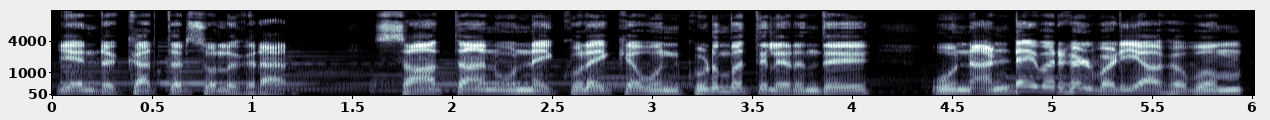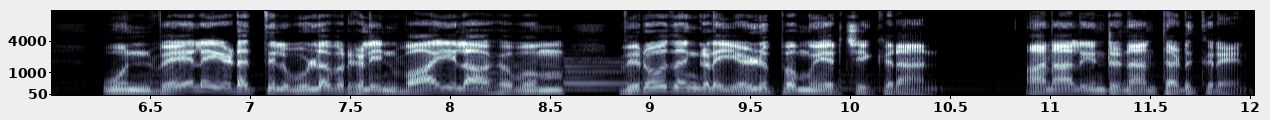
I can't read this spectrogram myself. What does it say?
என்று கர்த்தர் சொல்லுகிறார். சாத்தான் உன்னை குலைக்க உன் குடும்பத்திலிருந்து உன் அண்டைவர்கள் வழியாகவும் உன் வேலையிடத்தில் உள்ளவர்களின் வாயிலாகவும் விரோதங்களை எழுப்ப முயற்சிக்கிறான். ஆனால் இன்று நான் தடுக்கிறேன்.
